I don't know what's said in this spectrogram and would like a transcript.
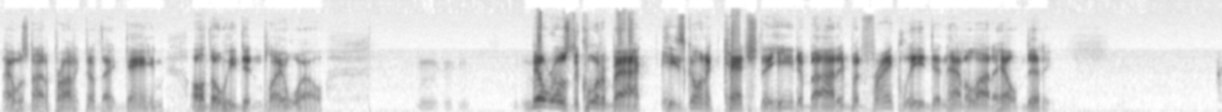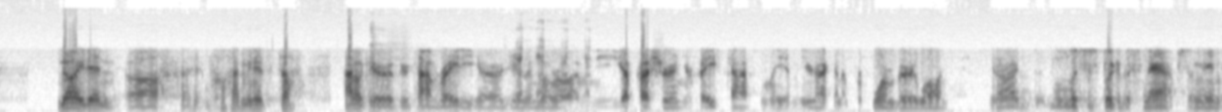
That was not a product of that game, although he didn't play well. Milroe's the quarterback. He's going to catch the heat about it, but frankly, he didn't have a lot of help, did he? No, he didn't. Uh, well, I mean, it's tough. I don't care if you're Tom Brady or Jalen Milroe. I mean, you got pressure in your face constantly. I mean, you're not going to perform very well. And you know, I, let's just look at the snaps. I mean,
